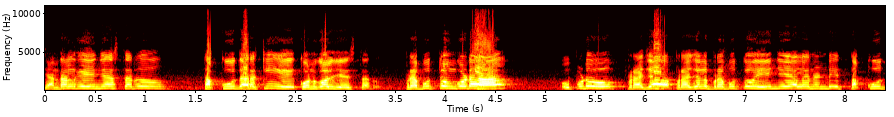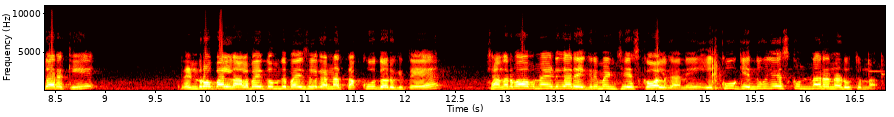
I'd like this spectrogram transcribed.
జనరల్గా ఏం చేస్తారు? తక్కువ ధరకి కొనుగోలు చేస్తారు. ప్రభుత్వం కూడా ఇప్పుడు ప్రజా ప్రజల ప్రభుత్వం ఏం చేయాలనండి? తక్కువ ధరకి రెండు రూపాయలు నలభై తొమ్మిది పైసల కన్నా తక్కువ దొరికితే చంద్రబాబు నాయుడు గారు అగ్రిమెంట్ చేసుకోవాలి కానీ ఎక్కువకి ఎందుకు చేసుకుంటున్నారని అడుగుతున్నారు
